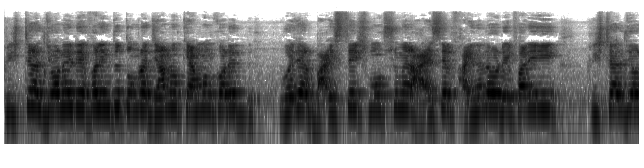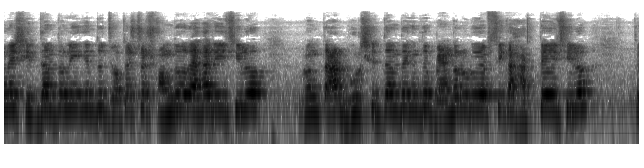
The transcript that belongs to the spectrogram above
ক্রিস্টাল জনের রেফারিং তো তোমরা জানো কেমন করে দু হাজার বাইশ তেইশ মরশুমের আইএসএল ফাইনালেও রেফারি ক্রিস্টাল জনের সিদ্ধান্ত নিয়ে কিন্তু যথেষ্ট সন্দেহ দেখা দিয়েছিল এবং তার ভুল সিদ্ধান্তে কিন্তু বেঙ্গালুরু এফসিকে হারতে হয়েছিল। তো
